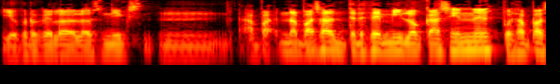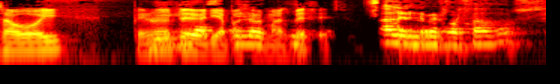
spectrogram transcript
Y yo creo que lo de los Knicks mm, ha no ha pasado en 13.000 ocasiones, pues ha pasado hoy, pero no ¿Dirías debería pasar más veces. ¿Salen reforzados?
